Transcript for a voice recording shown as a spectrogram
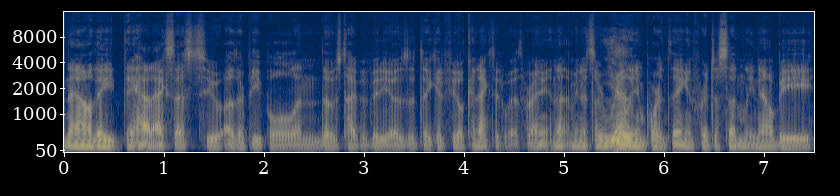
Now they, they had access to other people and those type of videos that they could feel connected with, right? And that, I mean, it's a Yeah. really important thing. And for it to suddenly now be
